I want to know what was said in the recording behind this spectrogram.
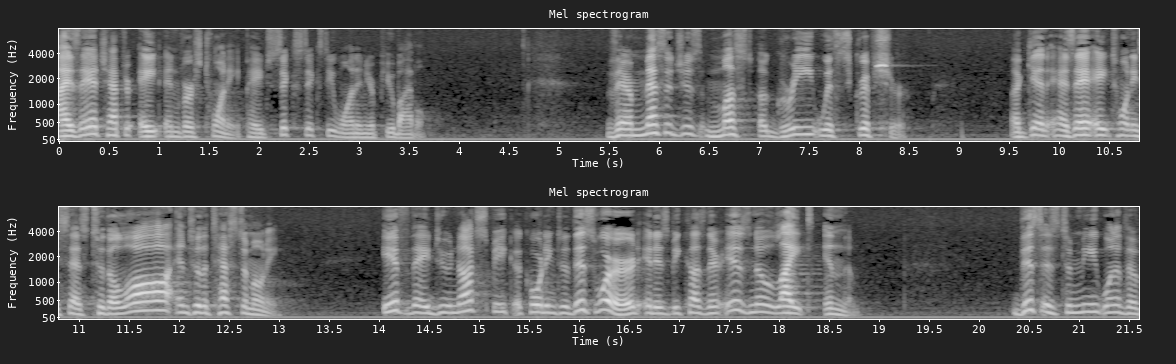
Isaiah chapter 8 and verse 20, page 661 in your Pew Bible. Their messages must agree with Scripture. Again, Isaiah 8:20 says, "To the law and to the testimony." If they do not speak according to this word, it is because there is no light in them. This is to me one of the,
